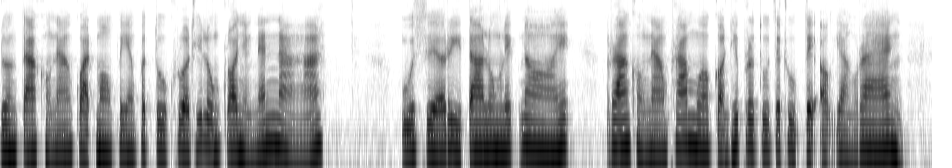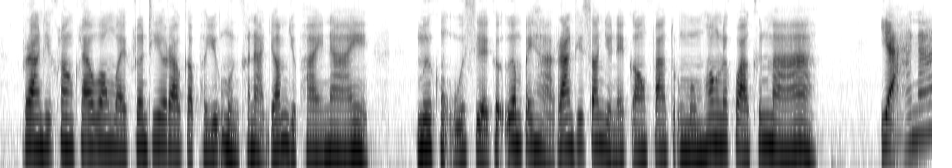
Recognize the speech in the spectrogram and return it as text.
ดวงตาของนางกวาดมองไปยังประตูครัวที่ลงกรอนอย่างแน่นหนา อูเสือรีตาลงเล็กน้อย ร่างของนางพร่ามัวก่อนที่ประตูจะถูกเตะออกอย่างแรง ร่างที่คล่องแคล่วว่องไวเคลื่อนที่ราวกับพายุหมุนขนาดย่อมอยู่ภายใน มือของอูเสือก็เอื้อมไปหาร่างที่ซ่อนอยู่ในกองฟางตรงมุมห้องและคว้าขึ้นมา อย่านะ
